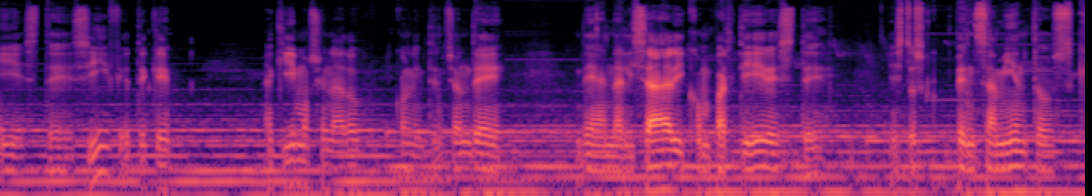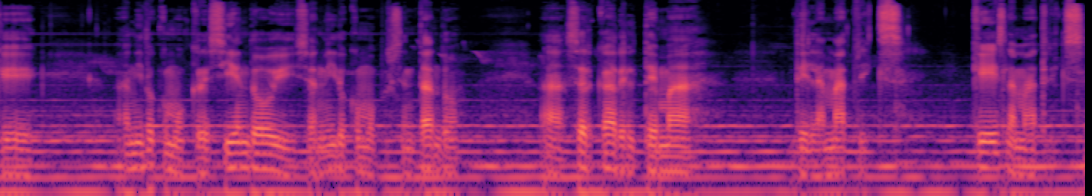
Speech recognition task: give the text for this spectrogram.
Y este, sí, fíjate que aquí emocionado con la intención de, de analizar y compartir este, estos pensamientos que han ido como creciendo y se han ido como presentando acerca del tema de la Matrix. ¿Qué es la Matrix?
